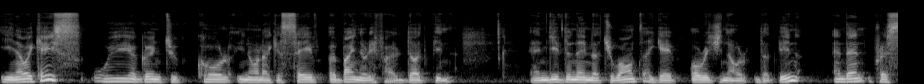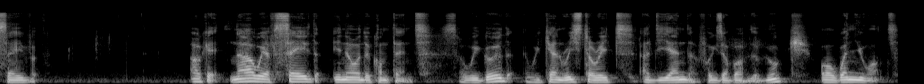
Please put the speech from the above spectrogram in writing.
In our case, we are going to call, you know, like a save a binary file .bin, and give the name that you want. I gave original.bin, and then press save Okay, now we have saved, you know, the content. So we're good. We can restore it at the end, for example, of the MOOC or when you want.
